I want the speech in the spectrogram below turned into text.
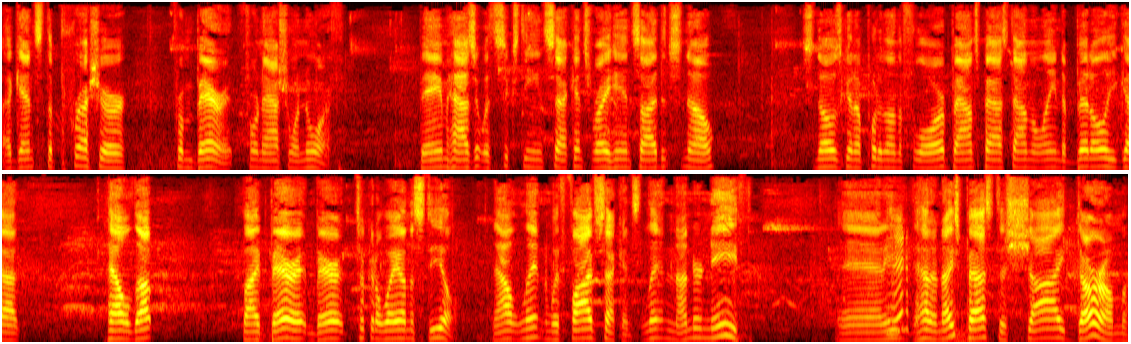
against the pressure from Barrett for Nashua North. Bame has it with 16 seconds, right hand side to Snow. Snow's going to put it on the floor. Bounce pass down the lane to Biddle. He got held up by Barrett, and Barrett took it away on the steal. Now Linton with five seconds. Linton underneath. And he had a nice pass to Shy Durham,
